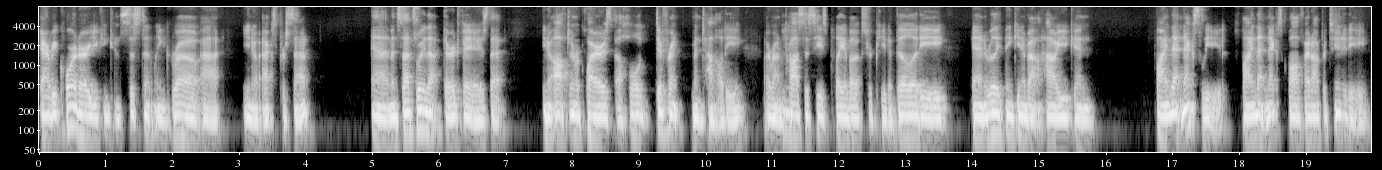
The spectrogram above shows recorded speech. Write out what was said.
every quarter you can consistently grow at, you know, X percent. Um, and so that's really that third phase that, you know, often requires a whole different mentality around mm-hmm. processes, playbooks, repeatability, and really thinking about how you can find that next lead, find that next qualified opportunity,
